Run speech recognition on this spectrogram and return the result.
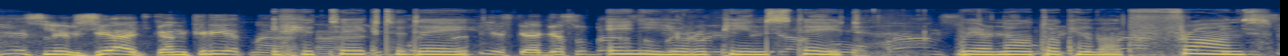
If you take today any European state, we are now talking about France,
